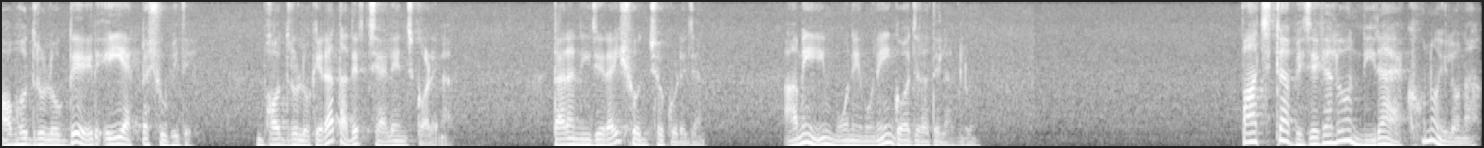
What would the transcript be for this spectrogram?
অভদ্র লোকদের এই একটা সুবিধে। ভদ্রলোকেরা তাদের চ্যালেঞ্জ করে না। তারা নিজেরাই সহ্য করে যান। আমি মনে মনেই গজরাতে লাগলুম। পাঁচটা বেজে গেল, নীরা এখনও এলো না।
